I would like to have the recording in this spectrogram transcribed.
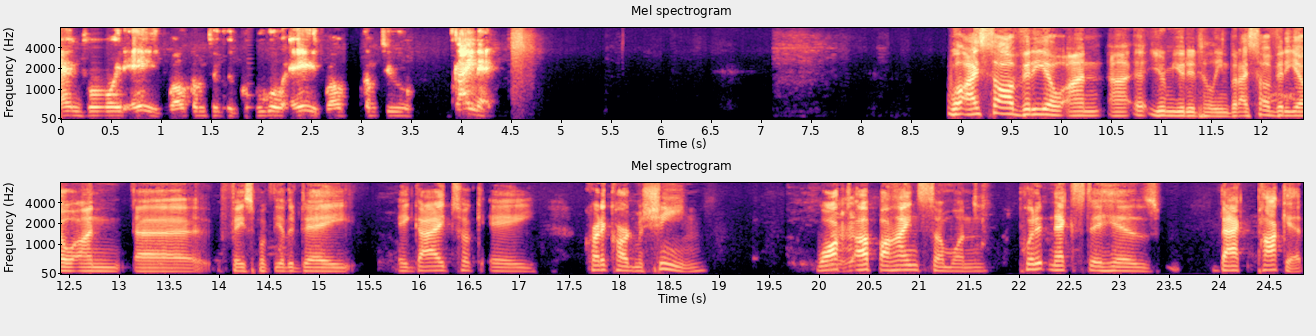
Android age. Welcome to the Google age. Welcome to Skynet. Well, I saw a video on. Uh, you're muted, Helene, but I saw a video on uh, Facebook the other day. A guy took a credit card machine, walked mm-hmm. up behind someone, put it next to his back pocket,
